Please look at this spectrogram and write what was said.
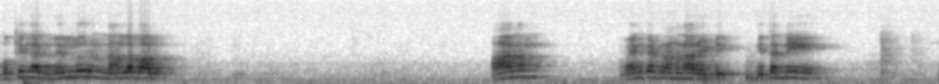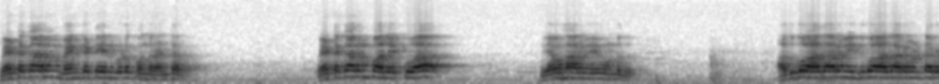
ముఖ్యంగా నెల్లూరు నల్లబాలు ఆనం వెంకటరమణారెడ్డి ఇతన్ని వెటకారం వెంకటే అని కూడా కొందరు అంటారు. వెటకారం పాలు ఎక్కువ వ్యవహారం ఏమి ఉండదు. అదిగో ఆధారం ఇదిగో ఆధారం అంటారు.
